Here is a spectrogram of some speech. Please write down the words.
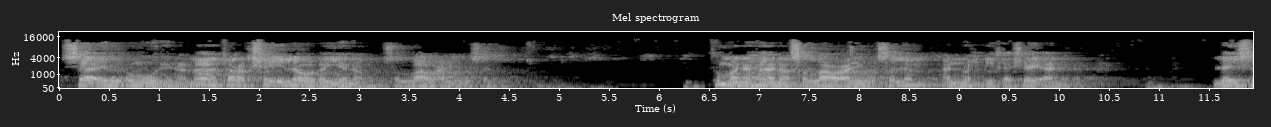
وسائر أمورنا ما ترك شيء إلا وبينه صلى الله عليه وسلم. ثم نهانا صلى الله عليه وسلم أن نحدث شيئا ليس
